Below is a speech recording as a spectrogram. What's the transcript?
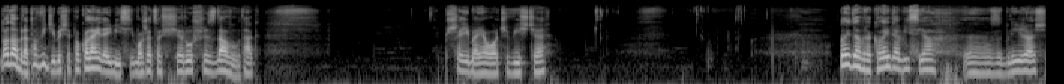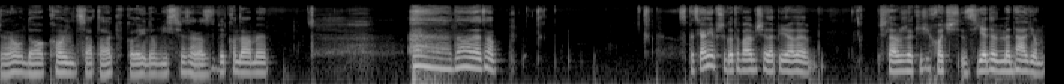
No dobra, to widzimy się po kolejnej misji. Może coś się ruszy znowu, tak? Przyjmę ją oczywiście. No i dobra, kolejna misja e, zbliża się do końca, tak? Kolejną misję zaraz wykonamy. No ale to. Specjalnie przygotowałem się lepiej, ale myślałem, że jakiś choć z jeden medalion,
